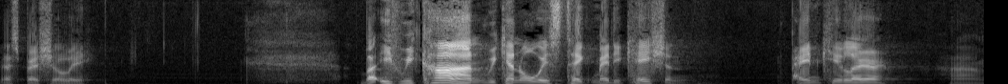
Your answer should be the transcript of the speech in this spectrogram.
especially. But if we can't, we can always take medication, painkiller, um,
